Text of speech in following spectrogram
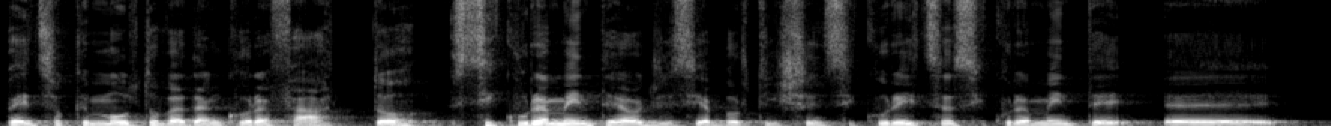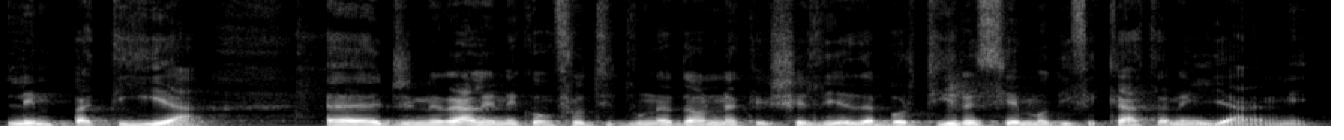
penso che molto vada ancora fatto. Sicuramente oggi si abortisce in sicurezza, sicuramente eh, l'empatia eh, generale nei confronti di una donna che sceglie di abortire si è modificata negli anni.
